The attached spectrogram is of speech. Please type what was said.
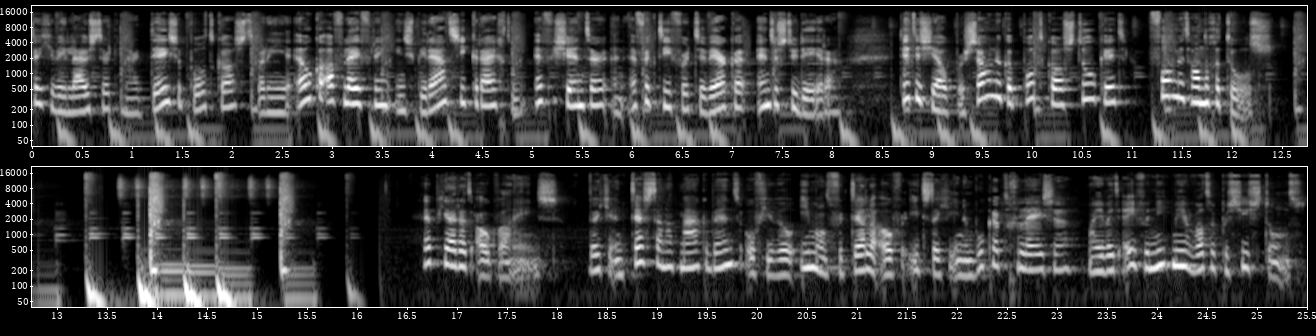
dat je weer luistert naar deze podcast, waarin je elke aflevering inspiratie krijgt om efficiënter en effectiever te werken en te studeren. Dit is jouw persoonlijke podcast toolkit vol met handige tools. Heb jij dat ook wel eens? Dat je een test aan het maken bent of je wil iemand vertellen over iets dat je in een boek hebt gelezen, maar je weet even niet meer wat er precies stond.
